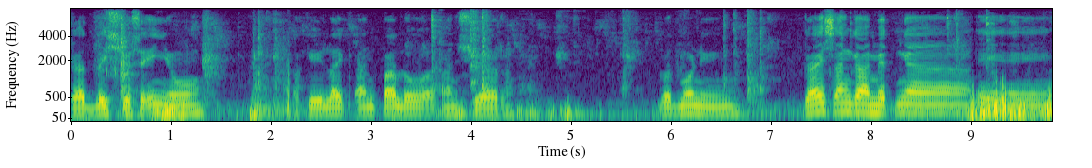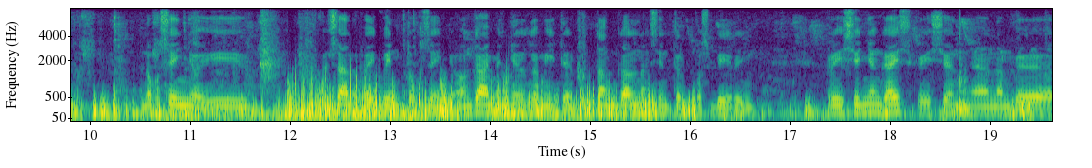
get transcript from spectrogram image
God bless you sa inyo paki-like and follow and share. Good morning. Guys, ang gamit nga eh ano ko sa inyo eh sana ba ikwento sa inyo. Ang gamit nga gamitin pagtanggal ng center post bearing. Creation yan guys, creation nga number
